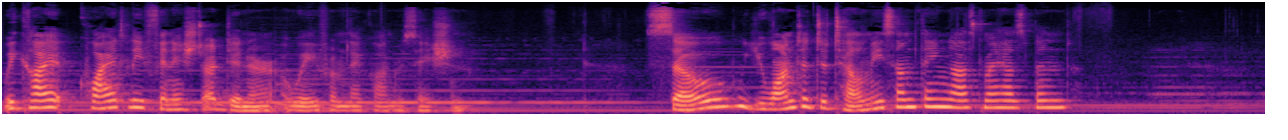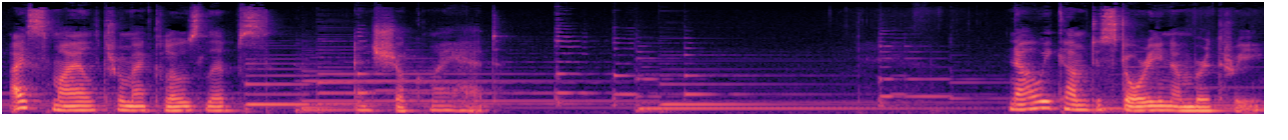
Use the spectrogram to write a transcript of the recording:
We quietly finished our dinner away from their conversation. So, you wanted to tell me something? asked my husband. I smiled through my closed lips and shook my head. Now we come to story number three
